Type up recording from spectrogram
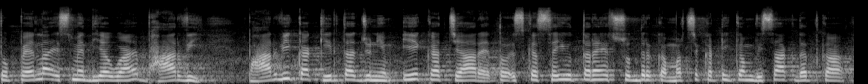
तो पहला इसमें दिया हुआ है, भारवी। भारवी का कीर्ता जुनियम एक का चार है तो इसका सही उत्तर है शुद्र का मत्स्य कटिकम विशाख दत्त का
